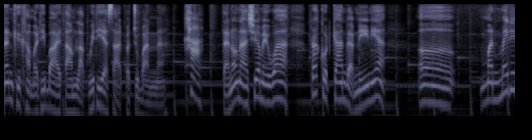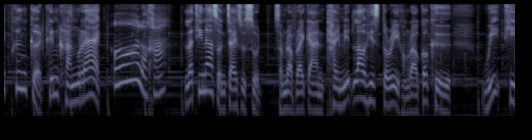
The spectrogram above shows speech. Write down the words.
นั่นคือคำอธิบายตามหลักวิทยาศาสตร์ปัจจุบันนะ ค่ะ แต่น้องนายเชื่อไหมว่า ปรากฏการณ์แบบนี้เนี่ยเออมันไม่ได้เพิ่งเกิดขึ้นครั้งแรก อ๋อเหรอคะ และที่น่าสนใจสุดๆสำหรับรายการไทยมิตรเล่า History ของเราก็คือ วิธี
